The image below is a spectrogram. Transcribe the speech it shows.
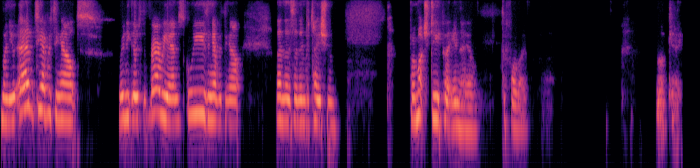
When you empty everything out, really go to the very end, squeezing everything out, then there's an invitation for a much deeper inhale to follow. Okay.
